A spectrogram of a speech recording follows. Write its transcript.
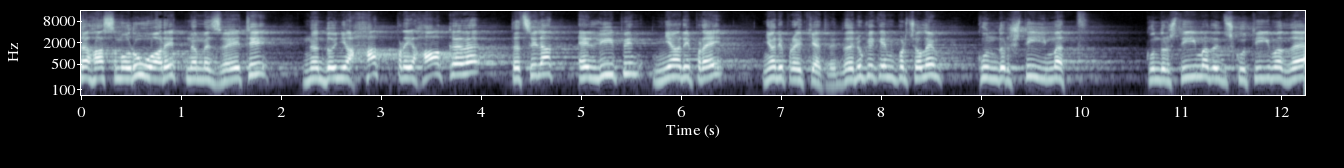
të hasmëruarit në mesveti në ndonjë hak prej hakeve të cilat e lipin njëri prej, njëri prej tjetërit. Dhe nuk e kemi për qëllim kundërshtimet. kundërshtimet dhe diskutimet dhe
